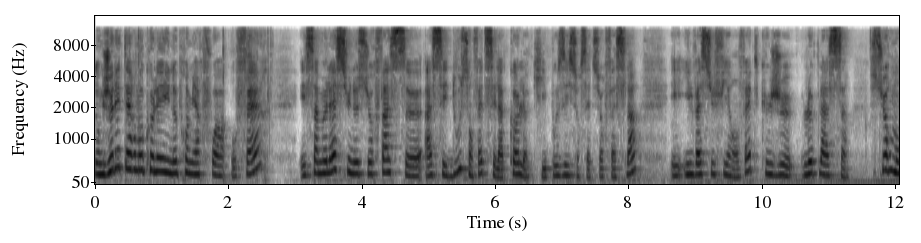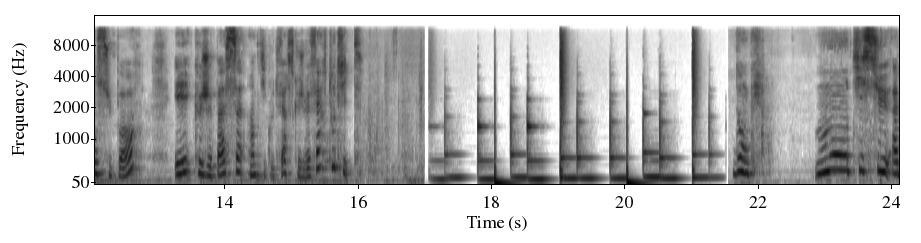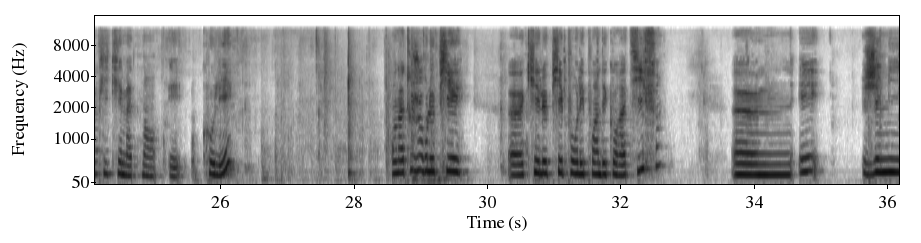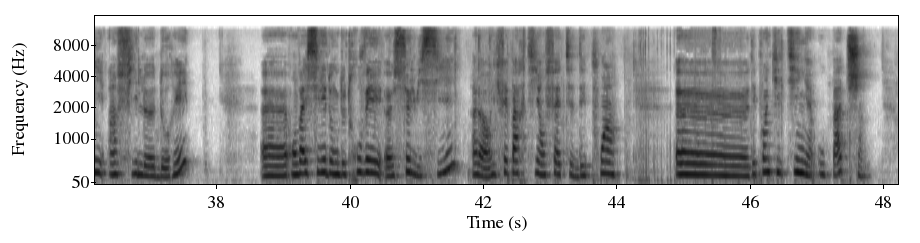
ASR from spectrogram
Donc, je l'ai thermocollé une première fois au fer. Et ça me laisse une surface assez douce. En fait, c'est la colle qui est posée sur cette surface-là. Et il va suffire, en fait, que je le place sur mon support et que je passe un petit coup de fer, ce que je vais faire tout de suite. Donc, mon tissu appliqué maintenant est collé. On a toujours le pied euh, qui est le pied pour les points décoratifs. Euh, et j'ai mis un fil doré. Euh, on va essayer donc de trouver celui-ci. Alors, il fait partie en fait des points, euh, des points quilting ou patch.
